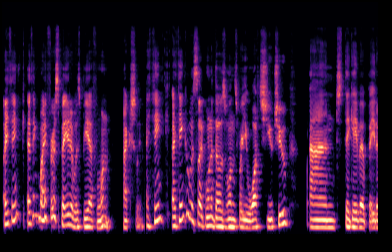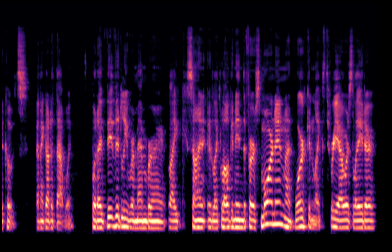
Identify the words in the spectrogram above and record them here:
I think I think my first beta was BF1. Actually, I think I think it was like one of those ones where you watch YouTube and they gave out beta codes, and I got it that way. But I vividly remember like sign like logging in the first morning, I'd work in like three hours later,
